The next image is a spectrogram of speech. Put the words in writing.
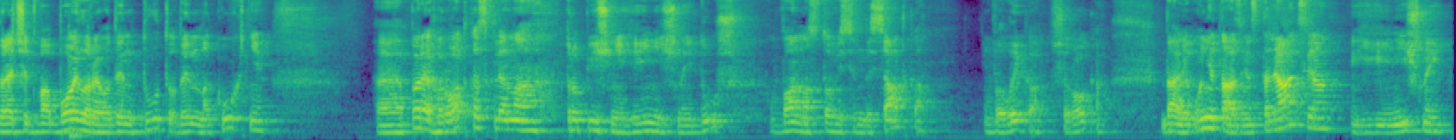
До речі, два бойлери, один тут, один на кухні. Е, Перегородка скляна, тропічний гігієнічний душ, ванна 180, велика, широка. Далі унітаз інсталяція, гігієнічний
